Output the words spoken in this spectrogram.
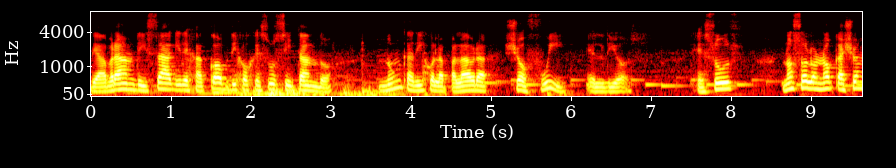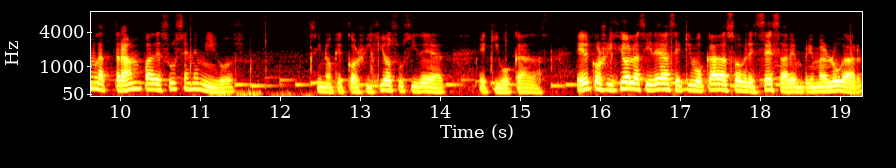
de Abraham, de Isaac y de Jacob, dijo Jesús citando. Nunca dijo la palabra yo fui el Dios. Jesús no solo no cayó en la trampa de sus enemigos, sino que corrigió sus ideas equivocadas. Él corrigió las ideas equivocadas sobre César en primer lugar.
